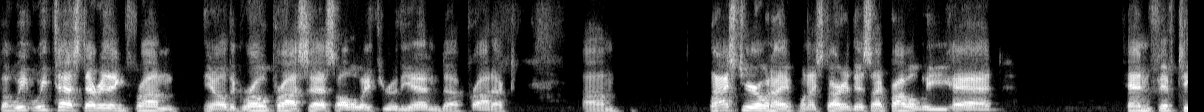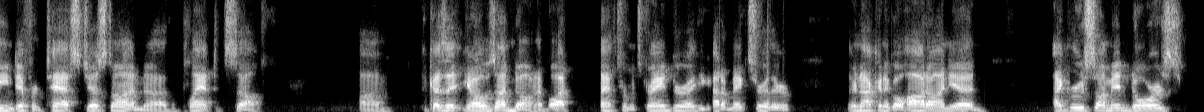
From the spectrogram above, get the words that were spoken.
But we we test everything from you know the grow process all the way through the end uh, product. Um, last year when I when I started this, I probably had 10, 15 different tests just on uh, the plant itself. Um, because it, you know, it was unknown. I bought plants from a stranger. You got to make sure they're they're not going to go hot on you. And I grew some indoors,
